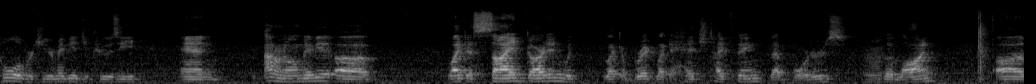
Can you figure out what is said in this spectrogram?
pool over here, maybe a jacuzzi, and I don't know, maybe uh, like a side garden with like a brick, like a hedge type thing that borders Mhm. the lawn. Uh,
